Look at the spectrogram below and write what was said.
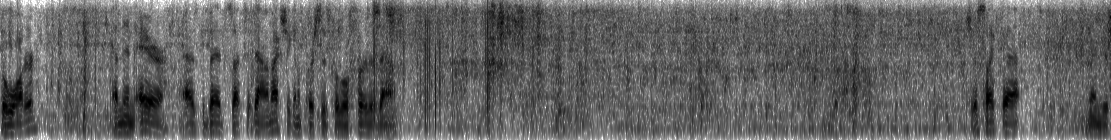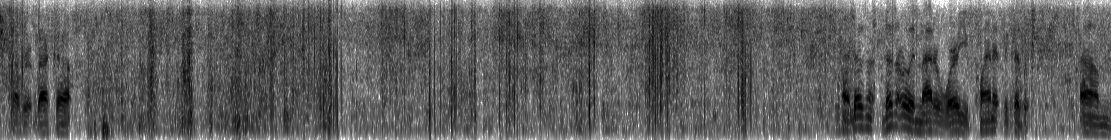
the water and then air as the bed sucks it down. I'm actually going to push this a little further down. Just like that. And then just cover it back up. It doesn't doesn't really matter where you plant it because um,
